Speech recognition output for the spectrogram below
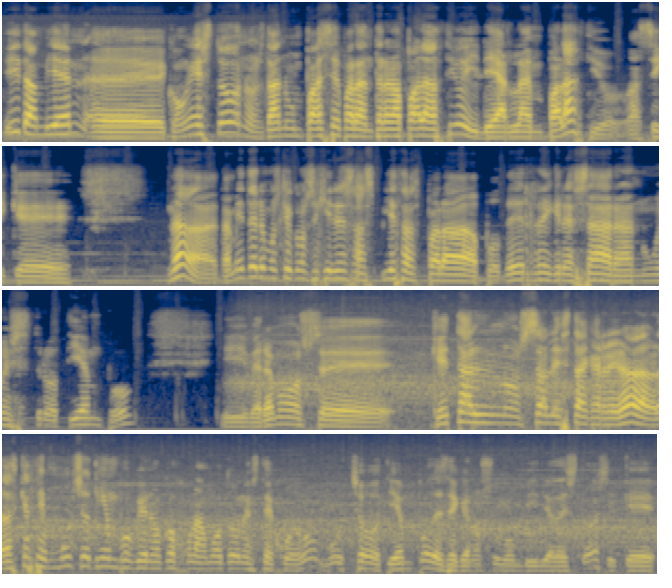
Y también eh, con esto nos dan un pase para entrar a Palacio y liarla en Palacio. Así que Nada, también tenemos que conseguir esas piezas para poder regresar a nuestro tiempo. Y veremos eh, qué tal nos sale esta carrera. La verdad es que hace mucho tiempo que no cojo una moto en este juego. Mucho tiempo desde que no subo un vídeo de esto. Así que,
